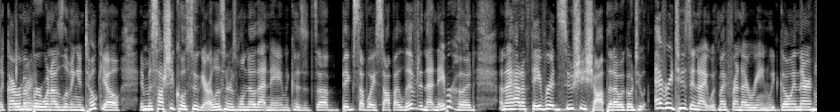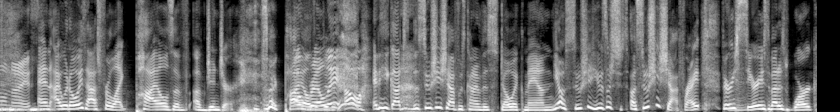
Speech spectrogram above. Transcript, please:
Like I remember when I was living in Tokyo in Musashi Kosugi, our listeners will know that name because it's a big subway stop. I lived in that neighborhood and I had a favorite sushi shop that I would go to every Tuesday night with my friend Irene. We'd go in there Oh, nice. and I would always ask for like piles of, of ginger. it's like piles oh, of really? Oh, And he got to the sushi chef who's kind of a stoic man. You know, sushi, he was a, a sushi chef, right? Very Mm-hmm. serious about his work,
